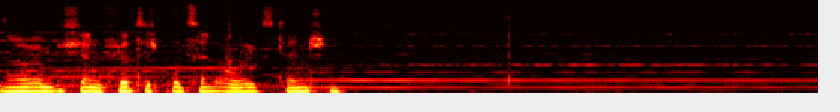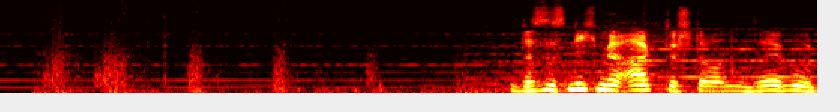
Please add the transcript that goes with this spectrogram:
Ja, ein bisschen 40% Overextension. Das ist nicht mehr arktisch da unten, sehr gut.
